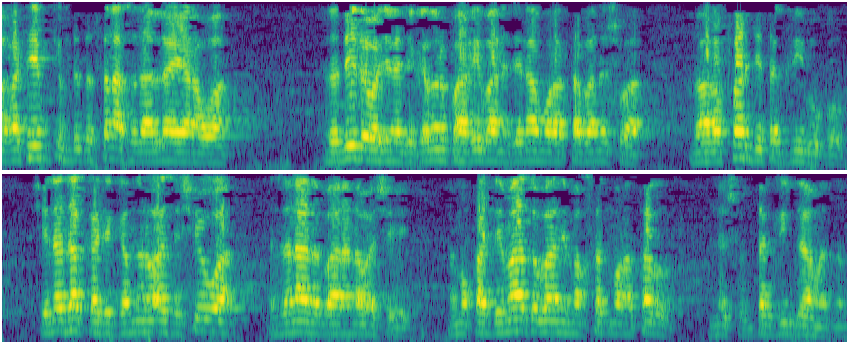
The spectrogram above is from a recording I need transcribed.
هغه ټیم کې هم د سنا صدا الله یا روا د دې د وجه نه چې کمنو پاغي باندې جنا مرتبه نشو نو هغه فرض تکذیب وکړو چې نه دقه چې کمنو اس شو وا زنا د بار نه وشي مقدمات باندې مقصد مرتب نشو تکذیب دا مطلب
